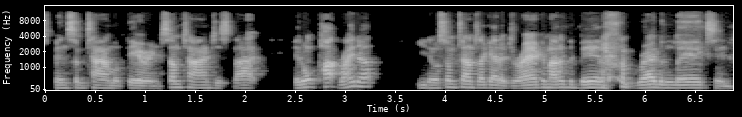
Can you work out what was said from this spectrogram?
spend some time up there. And sometimes it's not, they don't pop right up. You know, sometimes I got to drag them out of the bed. I'm grabbing legs and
